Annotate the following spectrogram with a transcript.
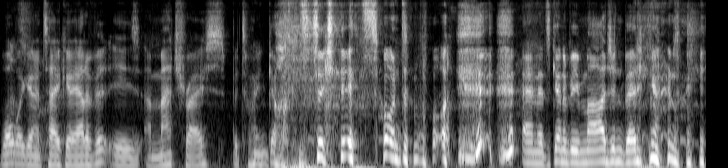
What we're going to take out of it is a match race between Golden Sticky and Saunterboy, and it's going to be margin betting only.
